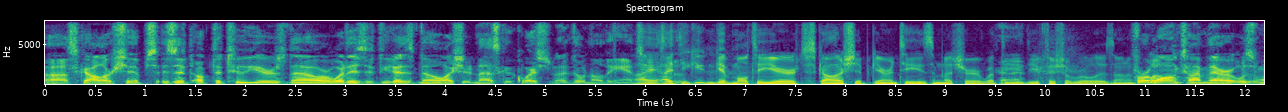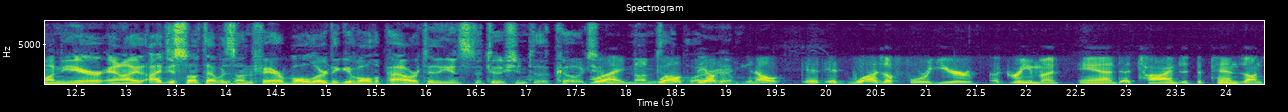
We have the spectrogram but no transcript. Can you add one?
uh, scholarships? Is it up to two years now, or what is it? Do you guys know? I shouldn't ask a question. I don't know the answer. I, I think you can give multi-year scholarship guarantees. I'm not sure what the, the official rule is on it. For a long time there, it was one year, and I, I just thought that was unfair, Bowler, to give all the power to the institution, to the coach, right? none to the player. the other, you know, it, it was a four-year agreement, and at times it depends on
